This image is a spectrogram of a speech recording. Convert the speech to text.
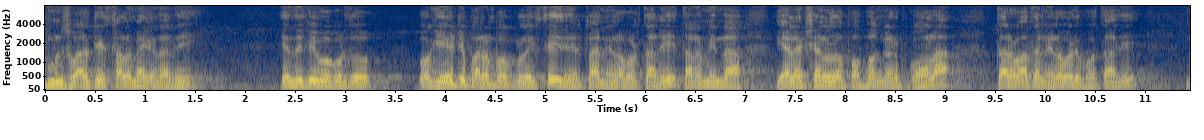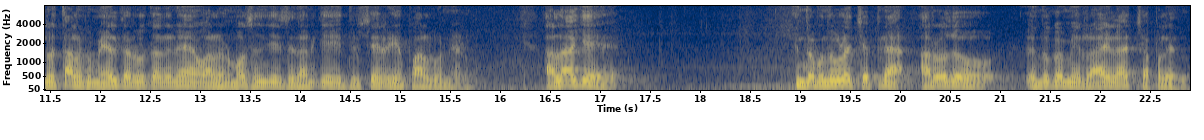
మున్సిపాలిటీ స్థలమే కదా అది. ఎందుకు ఇవ్వకూడదు? ఒక ఏటి పరంపకులు ఇస్తే ఇది ఎట్లా నిలబడుతుంది? తన మీద ఎలక్షన్లో పబ్బం గడుపుకోవాలా? తర్వాత నిలబడిపోతుంది. తనకు మేలు జరుగుతుందనే వాళ్ళని మోసం చేసేదానికి దుశ్చర్య పాల్గొన్నాడు. అలాగే ఇంతకుముందు కూడా చెప్పిన ఆ రోజు ఎందుకో మీరు రాయలే చెప్పలేదు.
